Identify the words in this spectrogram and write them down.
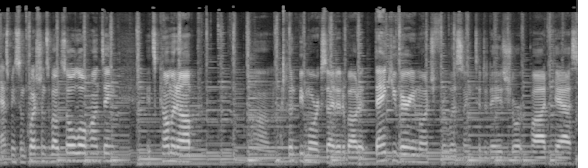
Ask me some questions about solo hunting. It's coming up. Um, I couldn't be more excited about it. Thank you very much for listening to today's short podcast,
